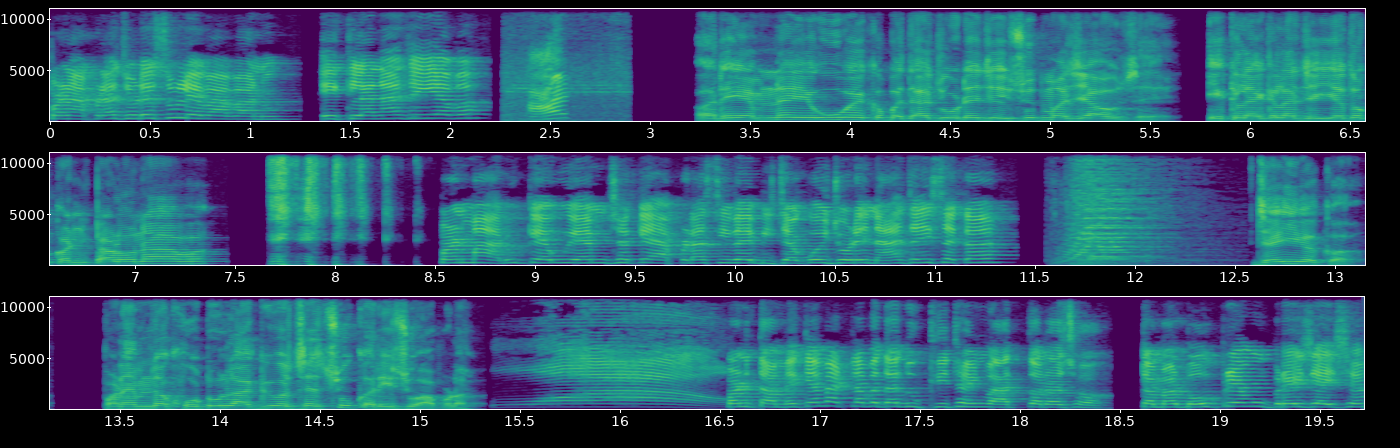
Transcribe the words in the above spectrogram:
પણ આપણા જોડે શું લેવા આવવાનું? એકલા ના જઈ આવા અરે એમને એવું હોય કે બધા જોડે જઈશું તો મજા આવશે. એકલા એકલા જઈએ તો કંટાળો ના આવે. પણ મારું કેવું એમ છે કે આપણા સિવાય બીજા કોઈ જોડે ના જઈ શકે જઈ હક પણ એમને ખોટું લાગ્યું હશે શું કરીશું આપણે? પણ તમે કેમ આટલા બધા દુઃખી થઈને વાત કરો છો? તમારો બહુ પ્રેમ ઉભરાઈ જાય છે.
